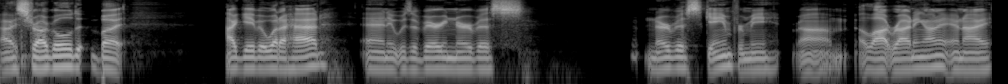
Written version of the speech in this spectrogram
I struggled, but I gave it what I had and it was a very nervous nervous game for me um, a lot riding on it and i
